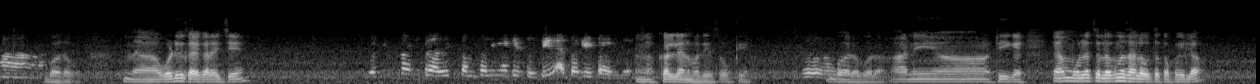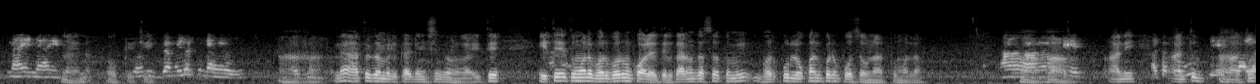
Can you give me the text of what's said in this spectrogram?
हा. बरोबर. वडील काय करायचे? वडील पण प्रायव्हेट कंपनीमध्येच होते. आता रिटायर्ड अं, कल्याणमध्येच. ओके. हो. बरं बरं. आणि ठीक आहे. या मुलाचं लग्न झालं होतं का पहिलं? नाही ना? ओके ठीक नाही हो. हां. हां नाही आता जमेल काय टेन्शन घेऊ नका. इथे इथे तुम्हाला भरभरून कॉल येतील कारण कसं तुम्ही भरपूर लोकांपर्यंत पोहोचवणार तुम्हाला. हा, हां. आणि आणि तुम हां तुम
